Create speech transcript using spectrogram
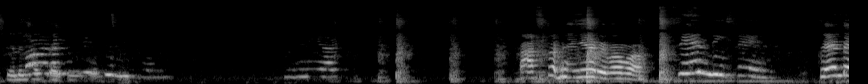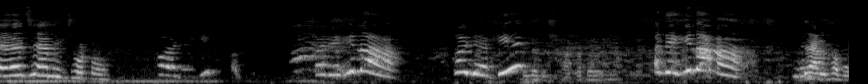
ছেলে সব প্যাকিং করছে। কাজটা ভেঙে যাবে বাবা। সেন্ট এনেছি আমি ছোট। দেখি? না? কই দেখি? দেখো দেখাবো।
